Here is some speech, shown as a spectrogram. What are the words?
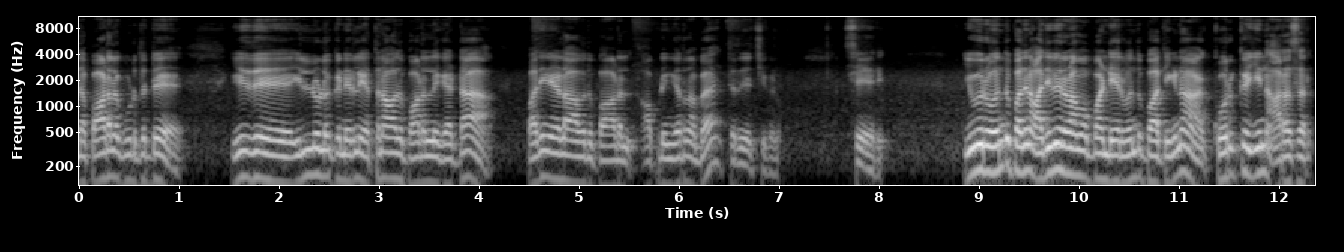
இந்த பாடலை கொடுத்துட்டு இது இல்லொழுக்க நெறியில் எத்தனாவது பாடல்னு கேட்டால் பதினேழாவது பாடல் அப்படிங்கிறத நம்ம தெரிஞ்சு வச்சுக்கணும். சரி. இவர் வந்து பார்த்தீங்கன்னா அதிவீர ராமபாண்டியர் வந்து பார்த்தீங்கன்னா கொர்க்கையின் அரசர்.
